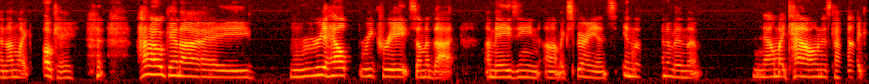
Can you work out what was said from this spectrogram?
and I'm like, okay, how can I re- help recreate some of that amazing um, experience in the kind of in the now my town is kind of like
